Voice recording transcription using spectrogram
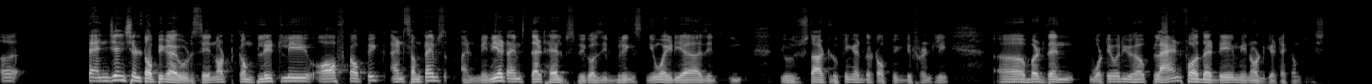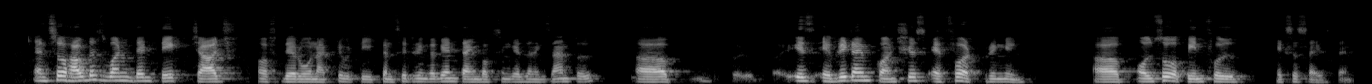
a tangential topic i would say not completely off topic. And sometimes and many a times that helps because it brings new ideas it you start looking at the topic differently. Uh, but then whatever you have planned for that day may not get accomplished And so, how does one then take charge of their own activity? Considering again time boxing as an example, uh, is every time conscious effort bringing uh, also a painful exercise then?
